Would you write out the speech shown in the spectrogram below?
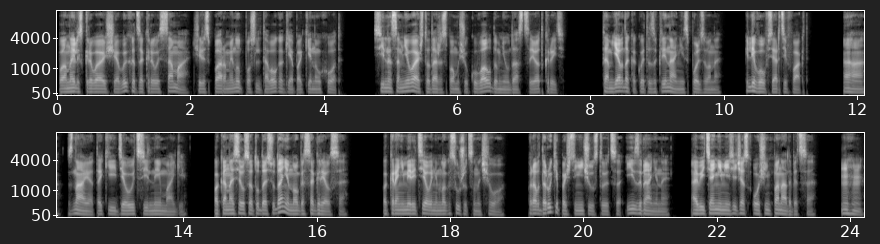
Панель, скрывающая выход, закрылась сама, через пару минут после того, как я покинул ход. Сильно сомневаюсь, что даже с помощью кувалды мне удастся ее открыть. Там явно какое-то заклинание использовано. Или вовсе артефакт. Ага, знаю я, такие делают сильные маги. Пока носился туда-сюда, немного согрелся. По крайней мере, тело немного сушиться начало. Правда, руки почти не чувствуются и изранены. А ведь они мне сейчас очень понадобятся. Угу.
